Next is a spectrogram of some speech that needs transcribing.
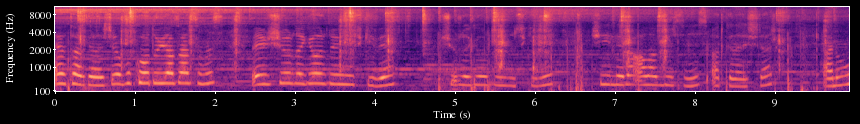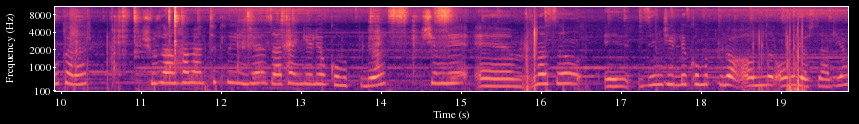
evet arkadaşlar bu kodu yazarsınız ve şurada gördüğünüz gibi şurada gördüğünüz gibi şeyleri alabilirsiniz arkadaşlar. Yani bu kadar. Şuradan hemen tıklayınca zaten geliyor komut bloğu. Şimdi e, nasıl e, zincirli komut bloğu alınır onu göstereceğim.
